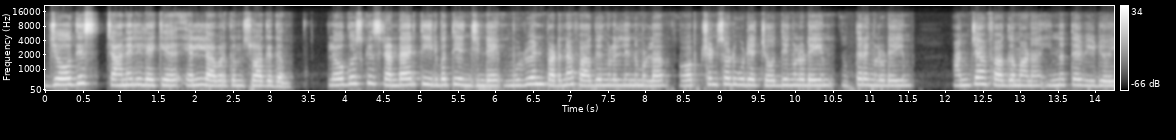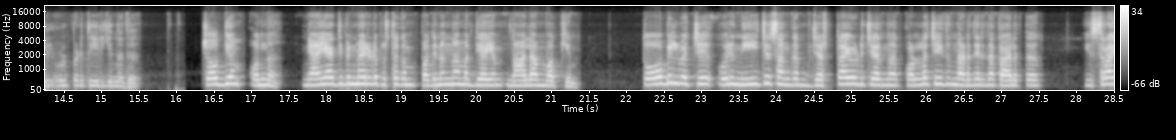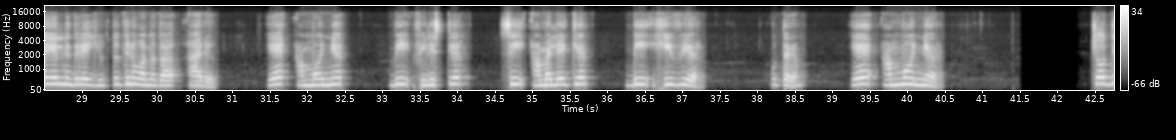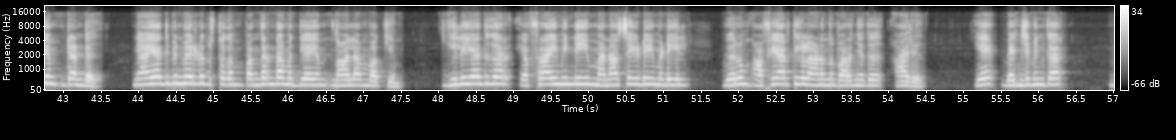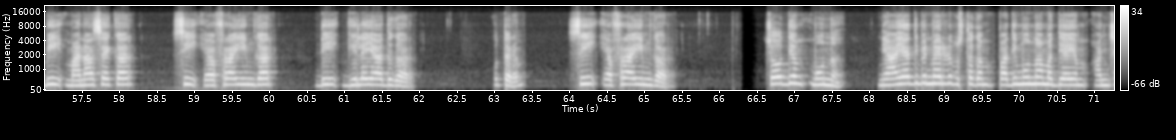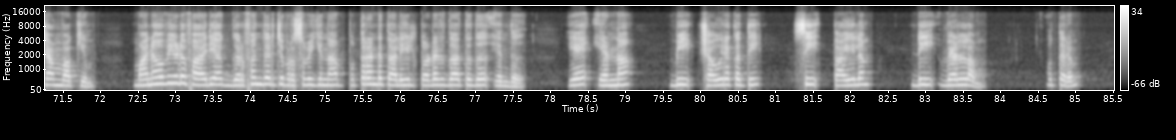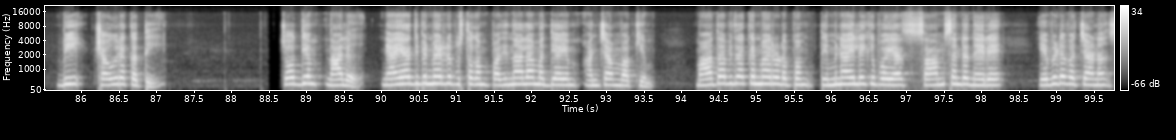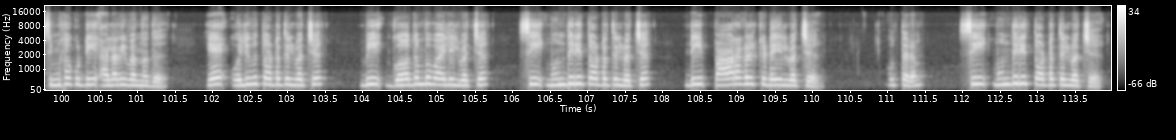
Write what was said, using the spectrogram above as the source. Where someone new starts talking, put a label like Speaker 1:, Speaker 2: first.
Speaker 1: ജ്യോതിസ് ചാനലിലേക്ക് എല്ലാവർക്കും സ്വാഗതം. ലോഗോസ് ക്വിസ് രണ്ടായിരത്തി ഇരുപത്തി അഞ്ചിന്റെ മുഴുവൻ പഠന ഭാഗങ്ങളിൽ നിന്നുമുള്ള ഓപ്ഷൻസോട് കൂടിയ ചോദ്യങ്ങളുടെയും ഉത്തരങ്ങളുടെയും അഞ്ചാം ഭാഗമാണ് ഇന്നത്തെ വീഡിയോയിൽ ഉൾപ്പെടുത്തിയിരിക്കുന്നത്. ചോദ്യം ഒന്ന്. ന്യായാധിപന്മാരുടെ പുസ്തകം പതിനൊന്നാം അധ്യായം നാലാം വാക്യം. തോബിൽ വച്ച് ഒരു നീച സംഘം ജഫ്തായോട് ചേർന്ന് കൊള്ള ചെയ്ത് നടന്നിരുന്ന കാലത്ത് ഇസ്രായേലിനെതിരെ യുദ്ധത്തിന് വന്നത് ആര്? എ. അമ്മോന്യർ ബി. ഫിലിസ്ത്യർ സി. അമലേക്യർ ഡി. ഹിവ്യർ. ഉത്തരം എ. അമ്മോന്യർ. ചോദ്യം രണ്ട്. ന്യായാധിപന്മാരുടെ പുസ്തകം പന്ത്രണ്ടാം അധ്യായം നാലാം വാക്യം. ഗിലയാദുകാർ എഫ്രായിമിന്റെയും മനാസയുടെയും ഇടയിൽ വെറും അഭയാർത്ഥികളാണെന്ന് പറഞ്ഞത് ആര്? എ. ബെഞ്ചമിൻകാർ ബി മനാസേക്കാർ സി എഫ്രായിംകാർ ഡി ഗിലയാദുകാർ ഉത്തരം സി എഫ്രായിംകാർ ചോദ്യം മൂന്ന്. ന്യായാധിപന്മാരുടെ പുസ്തകം പതിമൂന്നാം അധ്യായം അഞ്ചാം വാക്യം. മനോവിയുടെ ഭാര്യ ഗർഭം ധരിച്ച് പ്രസവിക്കുന്ന പുത്രന്റെ തലയിൽ തുടരുതാത്തത് എന്ത്? എ. എണ്ണ ബി. ക്ഷൗരക്കത്തി സി. തൈലം ഡി. വെള്ളം. ഉത്തരം ബി ക്ഷൗരക്കത്തി ചോദ്യം നാല്. ന്യായാധിപന്മാരുടെ പുസ്തകം പതിനാലാം അധ്യായം അഞ്ചാം വാക്യം. മാതാപിതാക്കന്മാരോടൊപ്പം തിമ്നായിലേക്ക് പോയ സാംസന്റെ നേരെ എവിടെ വച്ചാണ് സിംഹക്കുട്ടി അലറി വന്നത്? എ. ഒലിവ് തോട്ടത്തിൽ വച്ച്. ബി. ഗോതമ്പ് വയലിൽ വച്ച്. സി. മുന്തിരി തോട്ടത്തിൽ വച്ച്. ഡി. പാറകൾക്കിടയിൽ വച്ച്. ഉത്തരം. സി. മുന്തിരി തോട്ടത്തിൽ വച്ച്.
